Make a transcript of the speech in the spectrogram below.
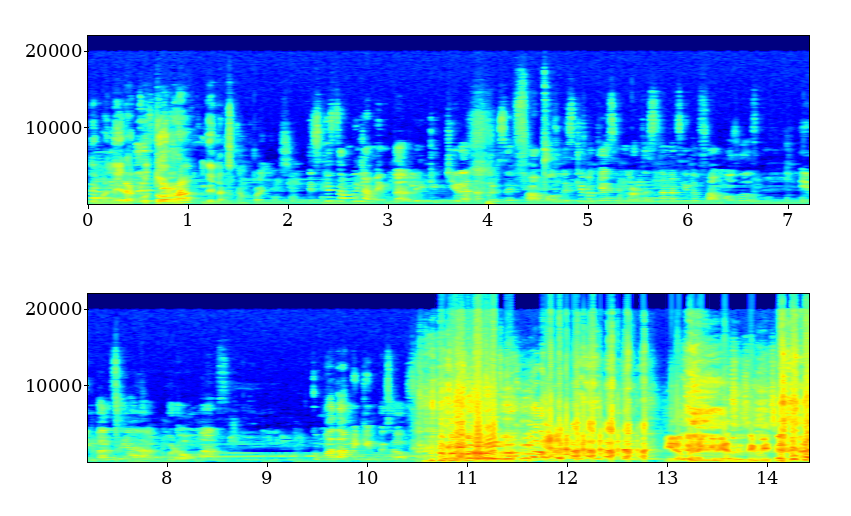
de manera cotorra de las campañas. Es que está muy lamentable que quieran hacerse famosos. Es que lo que hacen ahorita están haciendo famosos en base a bromas y como Adame que empezó a Mira, para que veas ese güey una.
